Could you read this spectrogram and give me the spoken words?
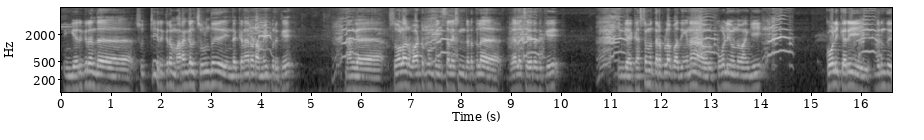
இங்கே இருக்கிற இந்த சுற்றி இருக்கிற மரங்கள் சூழ்ந்து இந்த கிணறோட அமைப்பு இருக்குது நாங்கள் சோலார் வாட்டர் பம்ப் இன்ஸ்டாலேஷன் இடத்துல வேலை செய்கிறதுக்கு இங்கே கஸ்டமர் தரப்பில் பார்த்தீங்கன்னா ஒரு கோழி ஒன்று வாங்கி கோழிக்கறி விருந்து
